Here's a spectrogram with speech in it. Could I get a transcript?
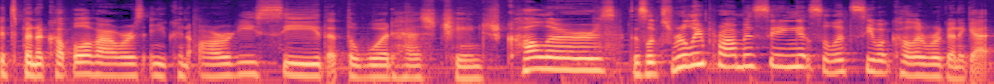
It's been a couple of hours and you can already see that the wood has changed colors. This looks really promising, so let's see what color we're gonna get.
